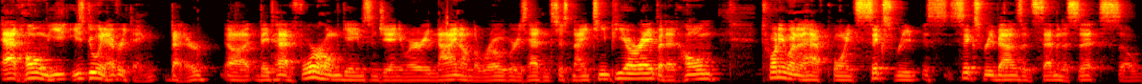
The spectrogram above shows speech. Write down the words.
at home, he, he's doing everything better. Uh, they've had four home games in January, nine on the road where he's had just 19 PRA, but at home, 21 and a half points, six re- six rebounds, and seven assists. So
